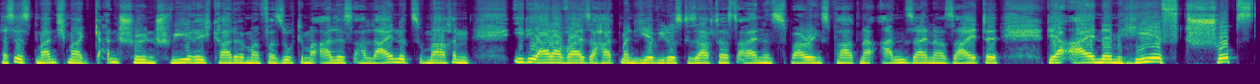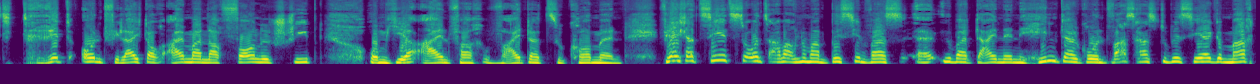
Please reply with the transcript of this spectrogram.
Das ist manchmal ganz schön schwierig, gerade wenn man versucht, immer alles alleine zu machen. Idealerweise hat man hier, wie du es gesagt hast, einen Sparringspartner an seiner Seite, der einem hilft, schubst, tritt und vielleicht auch einmal nach vorne schiebt, um hier einfach einfach weiterzukommen. Vielleicht erzählst du uns aber auch noch mal ein bisschen was äh, über deinen Hintergrund. Was hast du bisher gemacht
